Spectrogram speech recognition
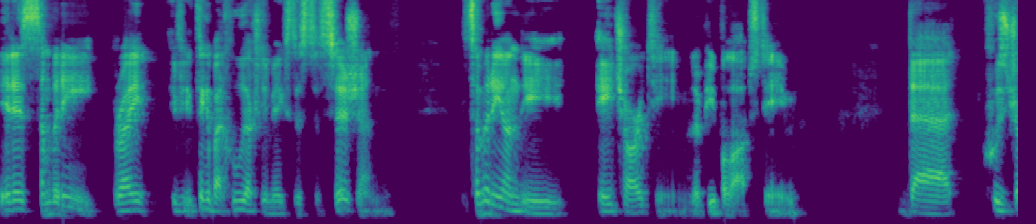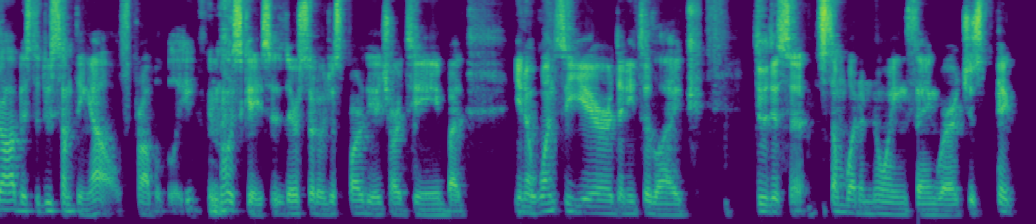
it is somebody, right? If you think about who actually makes this decision, somebody on the HR team, the people ops team, that whose job is to do something else, probably. In most cases, they're sort of just part of the HR team, but you know, once a year they need to like do this uh, somewhat annoying thing where just pick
